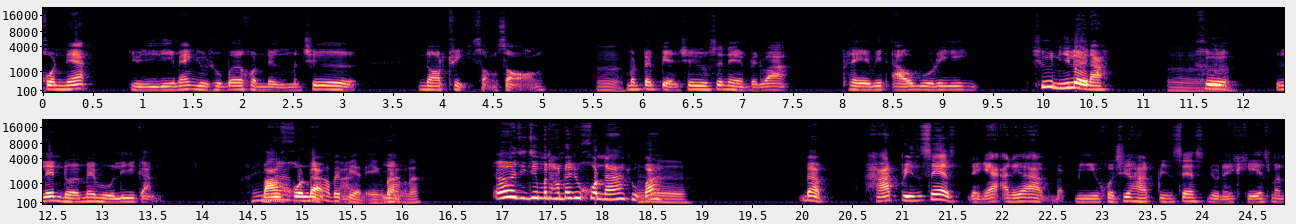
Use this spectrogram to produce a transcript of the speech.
คนเนี้ย อยู่ดีๆ แม่งยูทูบเบอร์คนหนึ่งมันชื่อ n o t r i c สองสองอืมมันไปเปลี่ยนชื่อ username เป็นว่า play without bullying ชื่อนี้เลยนะอืมคือเล่นโดยไม่บูลลี่กันเฮ้ยบางคนแบบเอาไปเปลี่ยนเองบ้างนะ เออ จริง ๆ มันทำได้ทุกคนนะ ถูกปะเออแบบ Heart Princess อย่างเงี้ย อันนี้อะแบบมีคนชื่อ Heart Princess อยู่ในเคสมัน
